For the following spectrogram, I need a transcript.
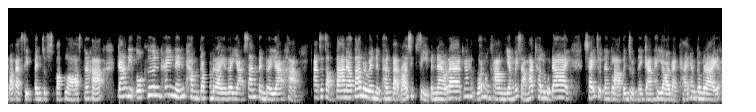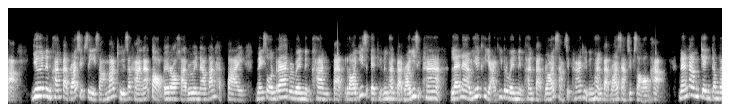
1,780 เป็นจุด stop loss นะคะ การดีดตัวขึ้นให้เน้นทำกำไรระยะสั้นเป็นระยะค่ะอาจจะจับตาแนวต้านบริเวณ 1,814 เป็นแนวแรก ถ้าหากว่าทองคำยังไม่สามารถทะลุได้ ใช้จุดดังกล่าวเป็นจุดในการทยอยแบ่งขายทำกำไรค่ะ ยืน 1,814 สามารถถือสถานะต่อไปรอขายบริเวณแนวต้านถัดไป ในโซนแรกบริเวณ 1,821 ถึง 1,825 และแนวยืดขยายที่บริเวณ 1,835 ถึง 1,832 ค่ะ แนะนำเก็งกำไร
